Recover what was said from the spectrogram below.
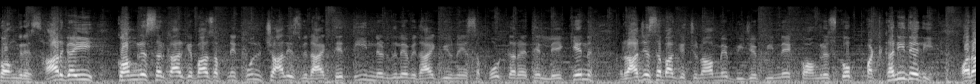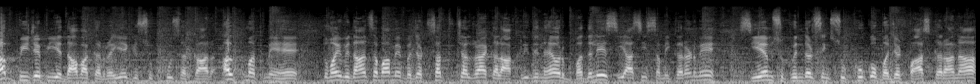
कांग्रेस हार गई। कांग्रेस सरकार के पास अपने कुल 40 विधायक थे। तीन निर्दलीय विधायक भी उन्हें सपोर्ट कर रहे थे, लेकिन राज्यसभा के चुनाव में बीजेपी ने कांग्रेस को पटखनी दे दी। और अब बीजेपी यह दावा कर रही है कि सुक्खू सरकार अल्पमत में है। तो वहीं विधानसभा में बजट सत्र चल रहा है, कल आखिरी दिन है और बदले सियासी समीकरण में सीएम सुखविंदर सिंह सुक्खू को बजट पास कराना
